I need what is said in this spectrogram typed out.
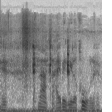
เนี่ยลากสายไปทีละคู่นะครับ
